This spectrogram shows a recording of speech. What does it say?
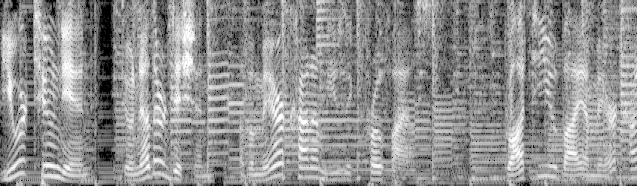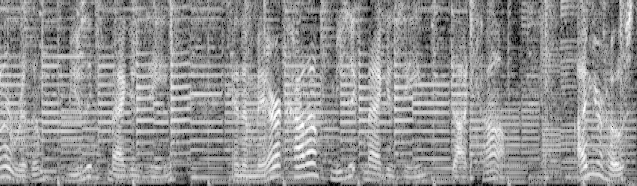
You are tuned in to another edition of Americana Music Profiles, brought to you by Americana Rhythm Music Magazine and AmericanaMusicMagazine.com. I'm your host,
